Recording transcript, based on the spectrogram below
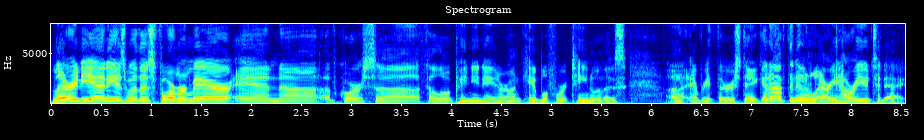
Larry Di Ianni is with us, former mayor, and uh, of course, uh, fellow opinionator on Cable 14 with us uh, every Thursday. Good afternoon, Larry. How are you today?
